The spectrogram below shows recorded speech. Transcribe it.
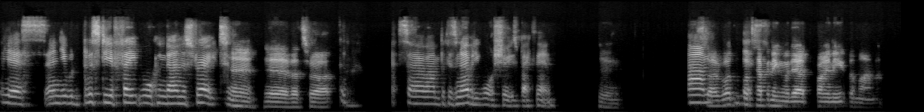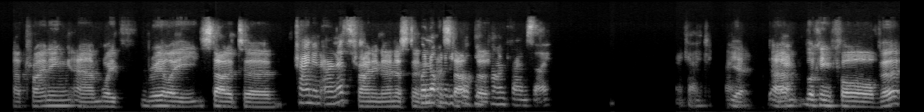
yes, and you would blister your feet walking down the street. yeah, yeah, that's right. So um because nobody wore shoes back then. Yeah. Um so what, what's yes. happening with our training at the moment? Our training, um, we've really started to train in earnest. train in earnest and, We're not going to be talking the, time frames though. Okay. Yeah. um, yeah. looking for vert.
